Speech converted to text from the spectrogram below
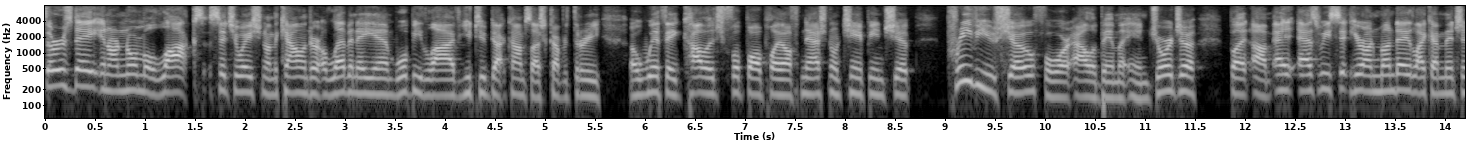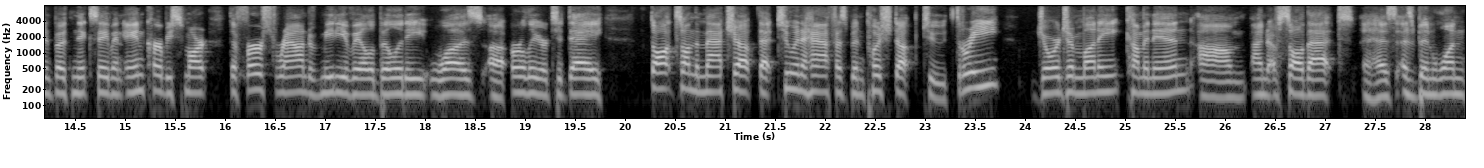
Thursday in our normal locks situation on the calendar, 11 a.m. We'll be live YouTube.com slash Cover Three uh, with a college football playoff national championship preview show for Alabama and Georgia. But um, a, as we sit here on Monday, like I mentioned, both Nick Saban and Kirby Smart, the first round of media availability was uh, earlier today. Thoughts on the matchup? That two and a half has been pushed up to three. Georgia money coming in. Um, I saw that has has been one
